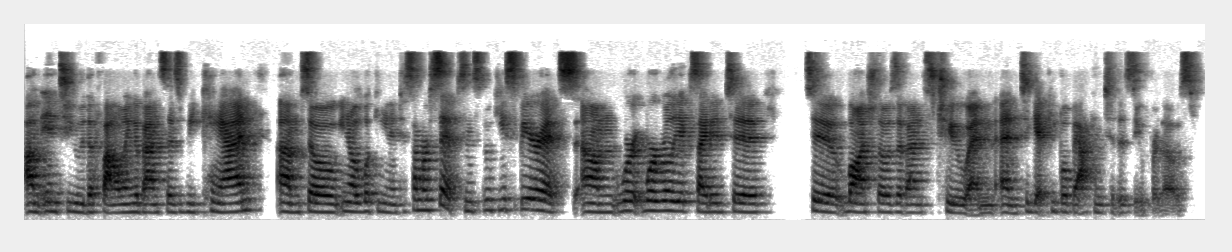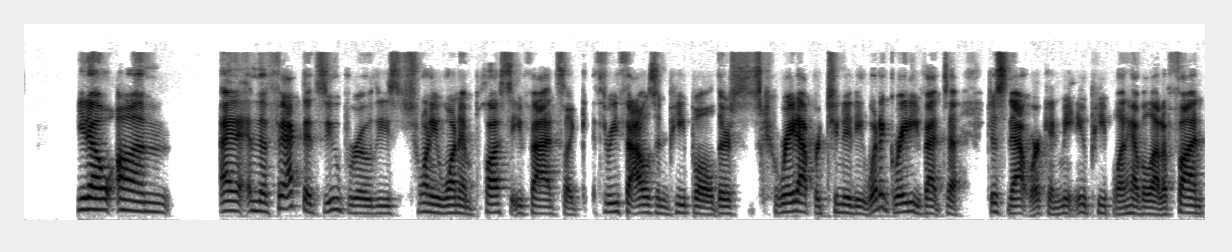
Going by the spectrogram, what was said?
um, into the following events as we can. Um, so you know looking into summer sips and spooky spirits um, we're, we're really excited to to launch those events too and and to get people back into the zoo for those. You know um and, and the fact that Zoo these 21 and plus events, like 3,000 people, there's great opportunity. What a great event to just network and meet new people and have a lot of fun.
